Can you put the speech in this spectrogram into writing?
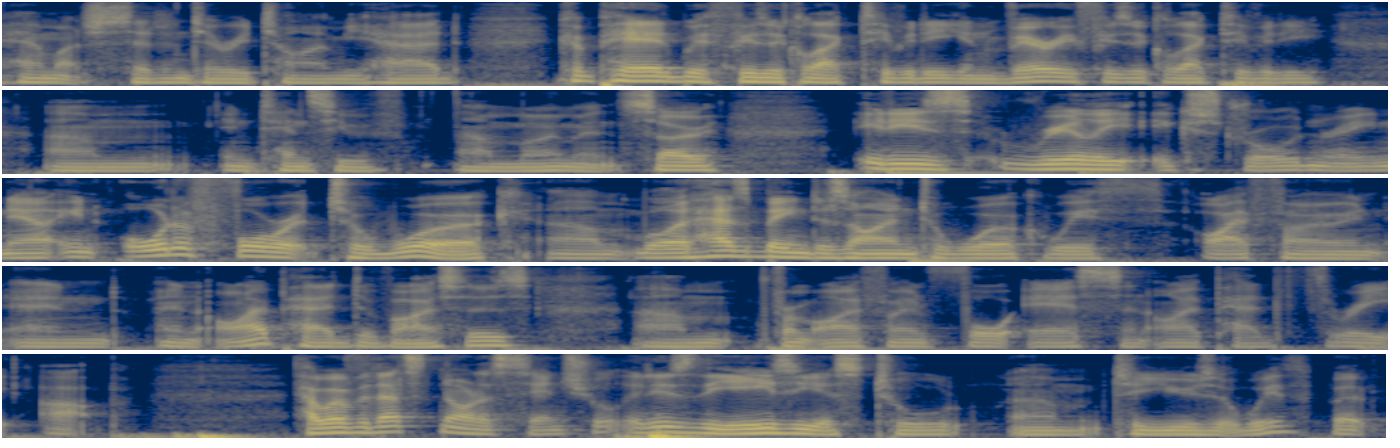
how much sedentary time you had compared with physical activity and very physical activity um, intensive um, moments. So it is really extraordinary. Now, in order for it to work, um, well, it has been designed to work with iPhone and, and iPad devices um, from iPhone 4S and iPad 3 up. However, that's not essential. It is the easiest tool um, to use it with, but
